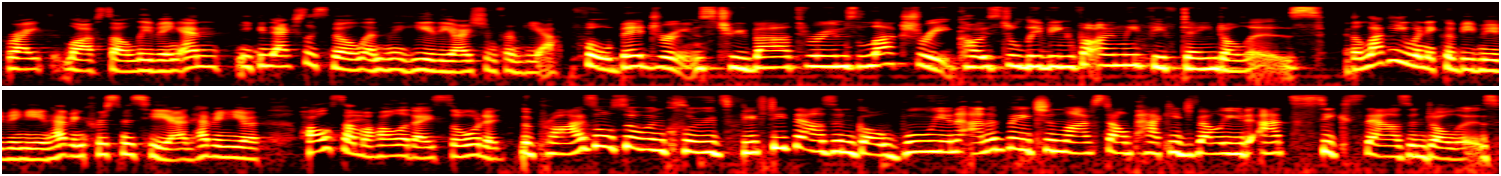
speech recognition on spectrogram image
Great lifestyle living, and you can actually smell and hear the ocean from here. Four bedrooms, two bathrooms, luxury coastal living for only $15. The lucky winner could be moving in, having Christmas here and having your whole summer holiday sorted. The prize also includes 50,000 gold bullion and a beach and lifestyle package valued at $6,000,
